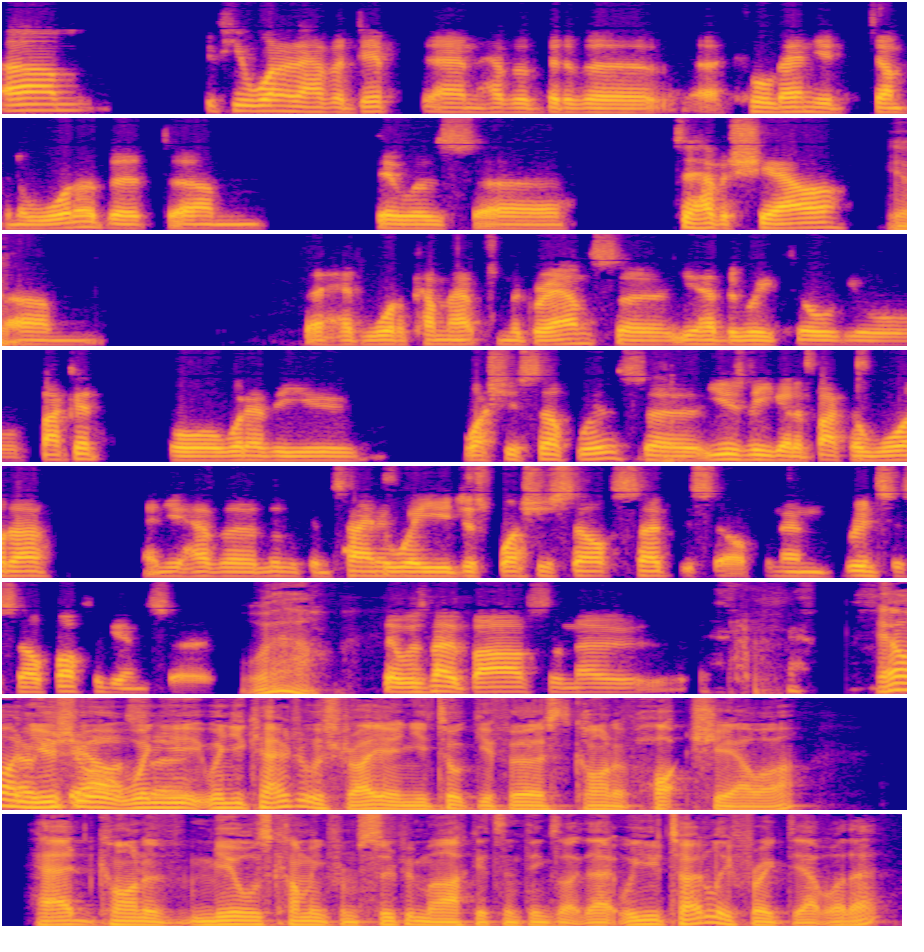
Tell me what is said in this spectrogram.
Um, if you wanted to have a dip and have a bit of a, a cool down, you'd jump in the water. But um, there was uh, to have a shower. Yeah. Um, they had water come out from the ground, so you had to refill your bucket or whatever you wash yourself with. So usually you get a bucket of water, and you have a little container where you just wash yourself, soap yourself, and then rinse yourself off again. So Wow. there was no baths or no How No unusual shower, when so- you when you came to Australia and you took your first kind of hot shower, had kind of meals coming from supermarkets and things like that. Were you totally freaked out by that?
